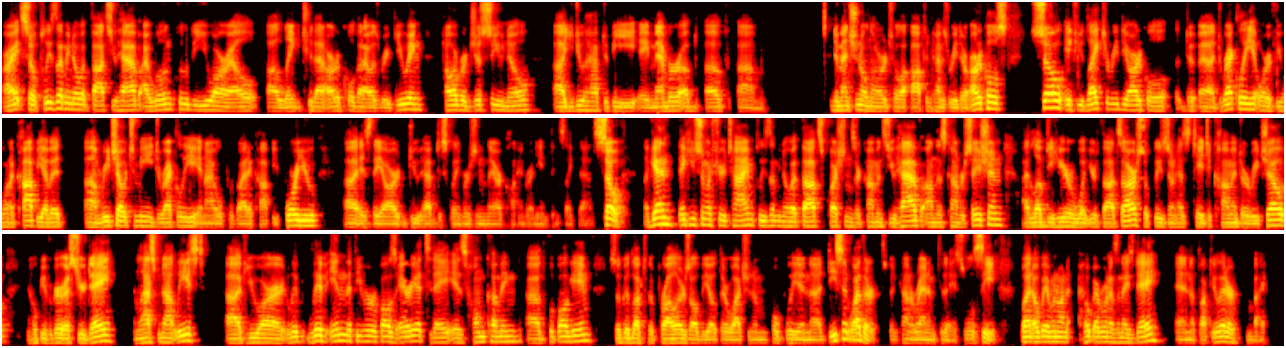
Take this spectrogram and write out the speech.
All right, so please let me know what thoughts you have. I will include the URL uh, link to that article that I was reviewing. However, just so you know, uh, you do have to be a member of, of um, Dimensional in order to oftentimes read their articles. So if you'd like to read the article uh, directly, or if you want a copy of it, um, reach out to me directly and I will provide a copy for you. Uh, as they are do have disclaimers and they are client ready and things like that. So again, thank you so much for your time. Please let me know what thoughts, questions, or comments you have on this conversation. I'd love to hear what your thoughts are. So please don't hesitate to comment or reach out. I hope you have a great rest of your day. And last but not least, uh, if you are live live in the Thief River Falls area, today is homecoming, uh, the football game. So good luck to the Prowlers. I'll be out there watching them, hopefully in uh, decent weather. It's been kind of random today, so we'll see. But hope everyone, I hope everyone has a nice day, and I'll talk to you later. Bye.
